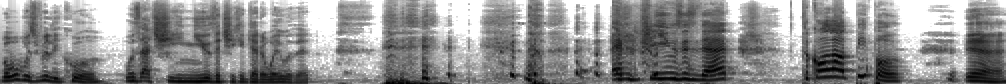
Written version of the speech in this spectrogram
but what was really cool was that she knew that she could get away with it and she uses that to call out people. yeah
